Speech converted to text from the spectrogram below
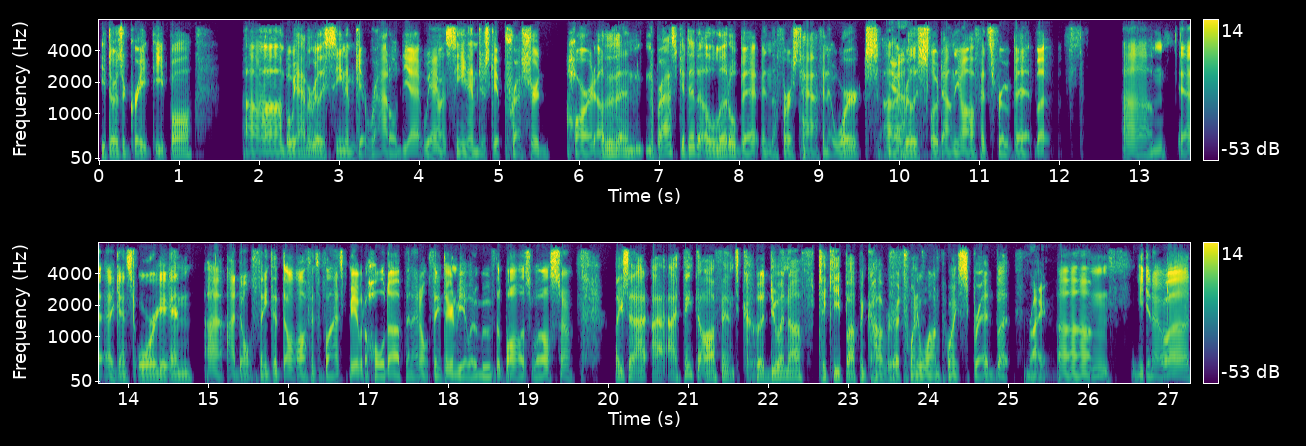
He throws a great deep ball. Um, but we haven't really seen him get rattled yet. We haven't seen him just get pressured hard, other than Nebraska did it a little bit in the first half, and it worked. Uh, Yeah. It really slowed down the offense for a bit, but um, against Oregon, uh, I don't think that the offensive line's gonna be able to hold up, and I don't think they're gonna be able to move the ball as well. So, like you said, I, I I think the offense could do enough to keep up and cover a 21 point spread, but Right. um, you know, uh,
